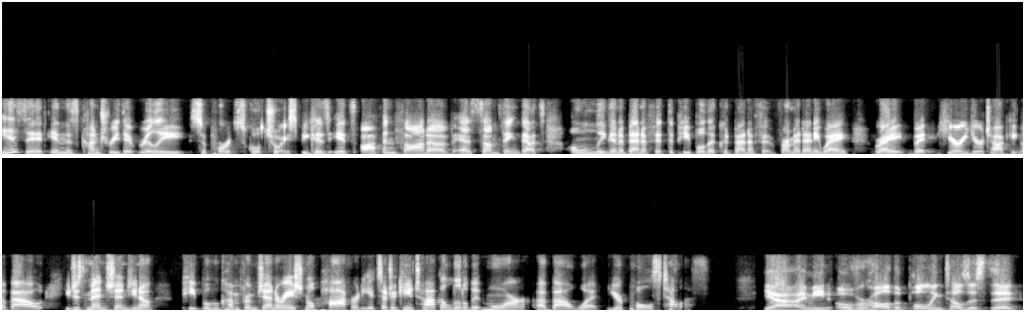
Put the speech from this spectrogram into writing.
is it in this country that really supports school choice? Because it's often thought of as something that's only going to benefit the people that could benefit from it anyway, right? But here you're talking about, you just mentioned, you know, people who come from generational poverty, et cetera. Can you talk a little bit more about what your polls tell us? Yeah, I mean, overall, the polling tells us that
